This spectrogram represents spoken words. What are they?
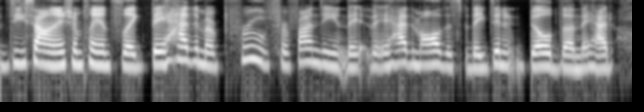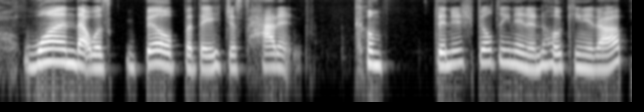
desalination plants like they had them approved for funding. They they had them all this, but they didn't build them. They had one that was built, but they just hadn't com- finished building it and hooking it up.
